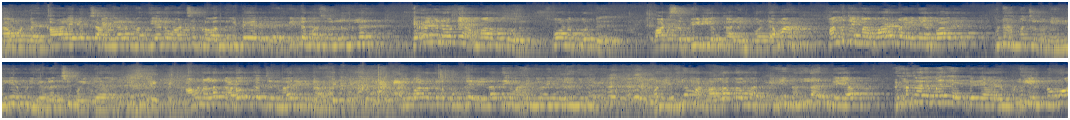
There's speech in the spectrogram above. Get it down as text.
நான் உன்ட்ட காலையில சாயங்காலம் மத்தியானம் வாட்ஸ்அப்ல வந்துக்கிட்டே இருக்கேன் வீட்டம்மா சொல்லுதுல இறங்கினோடனே அம்மாவுக்கு ஒரு ஃபோனை போட்டு வாட்ஸ்அப் வீடியோ காலிங் போட்டு அம்மா வந்துட்டேம்மா. பாருமா என்னைய பாரு. உடனே அம்மா சொல்லுவாங்க என்னையே அப்படி இழைச்சி போயிட்ட? அவன் கடவுள் கடவுக்கஜன் மாதிரி இருக்கான். விமானத்தில் கொடுக்க எல்லாத்தையும் வாங்கி வாங்கி தின்னுட்டான். இல்லைம்மா நல்லா தான் இருக்கேன் நல்லா இருக்கையா? வெள்ளக்கார கேட்டேன் என் பிள்ளை என்னமோ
